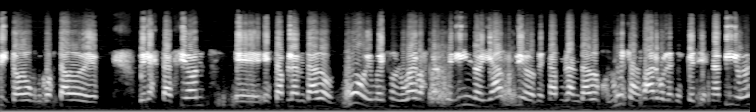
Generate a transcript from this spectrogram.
y todo un costado de, de la estación eh, está plantado muy, es un lugar bastante lindo y amplio donde están plantados con muchos árboles de especies nativas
